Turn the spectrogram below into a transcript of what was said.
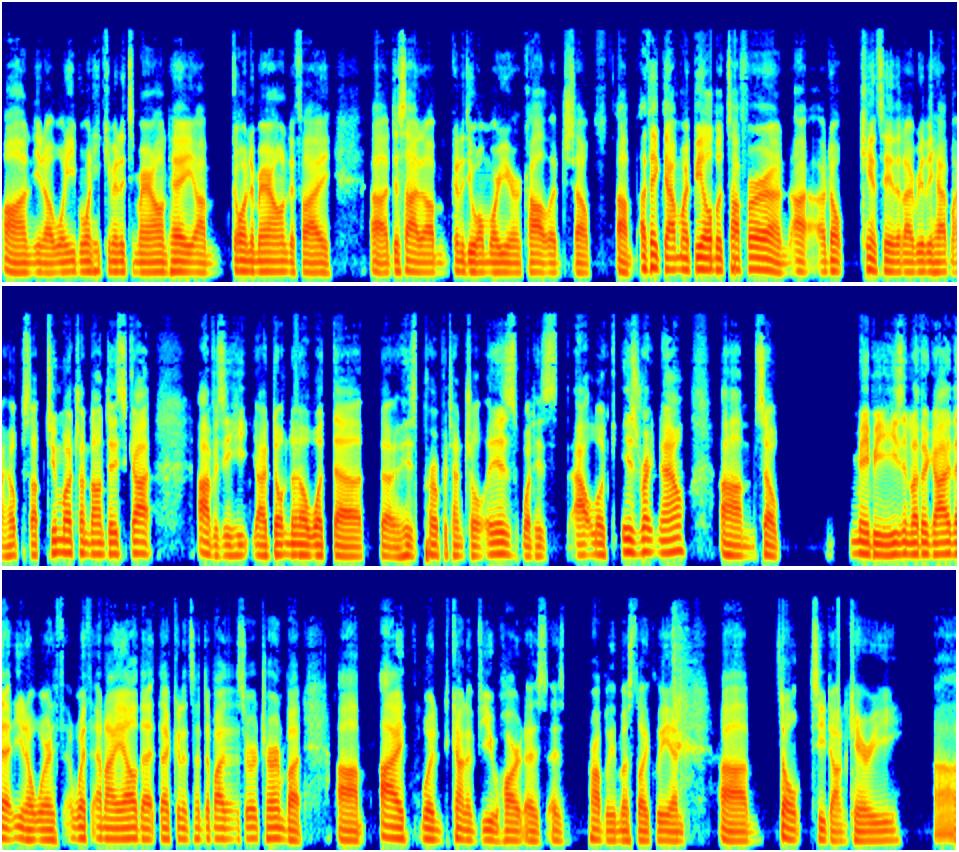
on you know when, even when he committed to Maryland. Hey, I'm going to Maryland if I uh, decided I'm going to do one more year in college. So um, I think that might be a little bit tougher, and I, I, don't can't say that I really have my hopes up too much on Donta Scott obviously he I don't know what the, the his pro potential is, what his outlook is right now. Um, so maybe he's another guy that you know with with NIL that that can incentivize a return. But um, I would kind of view Hart as as probably most likely, and uh, don't see Don Carey. Uh,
